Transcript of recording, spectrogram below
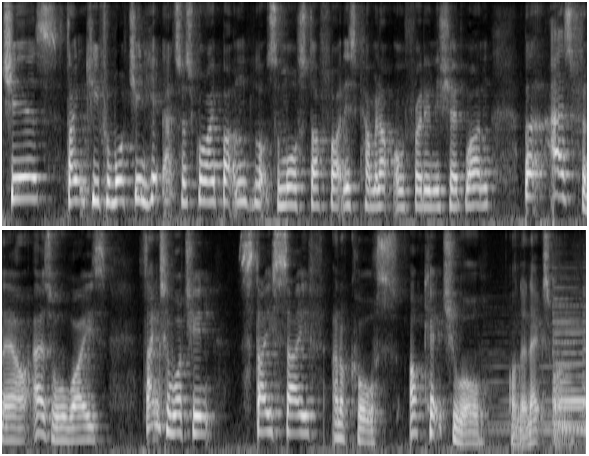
Cheers, thank you for watching, hit that subscribe button, lots of more stuff like this coming up on Fred in the Shed 1. But as for now, as always, thanks for watching, stay safe, and of course, I'll catch you all on the next one.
